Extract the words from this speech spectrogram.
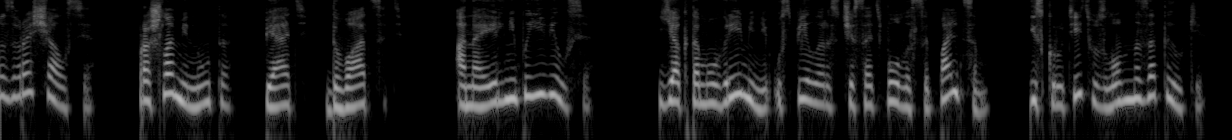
Возвращался. Прошла минута, пять, двадцать. А Наэль не появился. Я к тому времени успела расчесать волосы пальцем и скрутить узлом на затылке.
